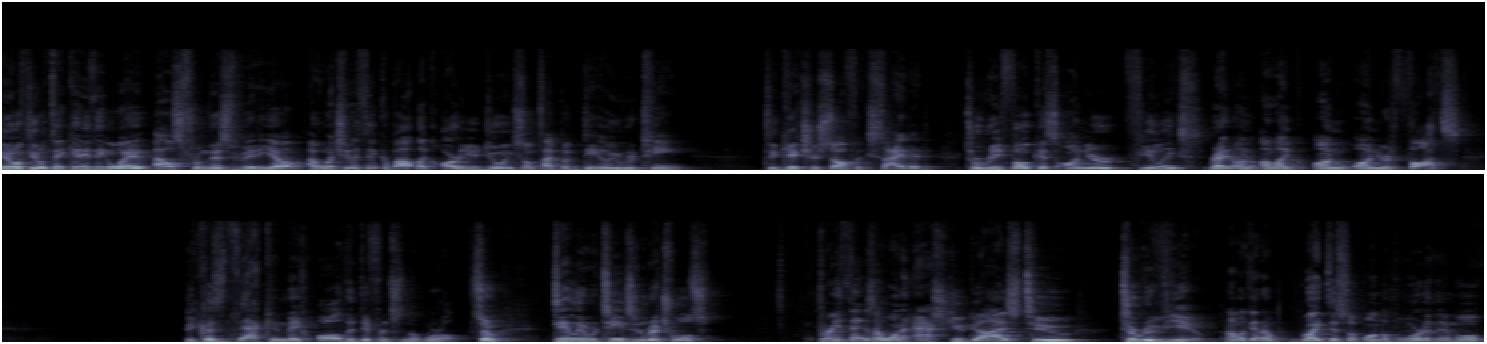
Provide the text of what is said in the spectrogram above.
you know, if you don't take anything away else from this video, I want you to think about like, are you doing some type of daily routine to get yourself excited, to refocus on your feelings, right? On, on like on, on your thoughts? Because that can make all the difference in the world. So, daily routines and rituals, three things I want to ask you guys to, to review. And I'm to write this up on the board and then we'll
